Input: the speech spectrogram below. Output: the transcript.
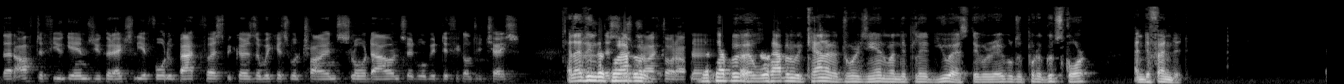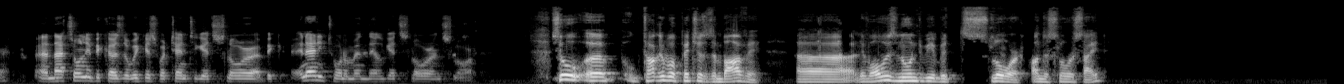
that after a few games you could actually afford to bat first because the wickets will try and slow down, so it will be difficult to chase. And I think that's what happened. What I. That's happened, what happened with Canada towards the end when they played US. They were able to put a good score and defend it. And that's only because the wickets would tend to get slower. In any tournament, they'll get slower and slower. So, uh, talking about pitches, Zimbabwe, uh, they've always known to be a bit slower on the slower side.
